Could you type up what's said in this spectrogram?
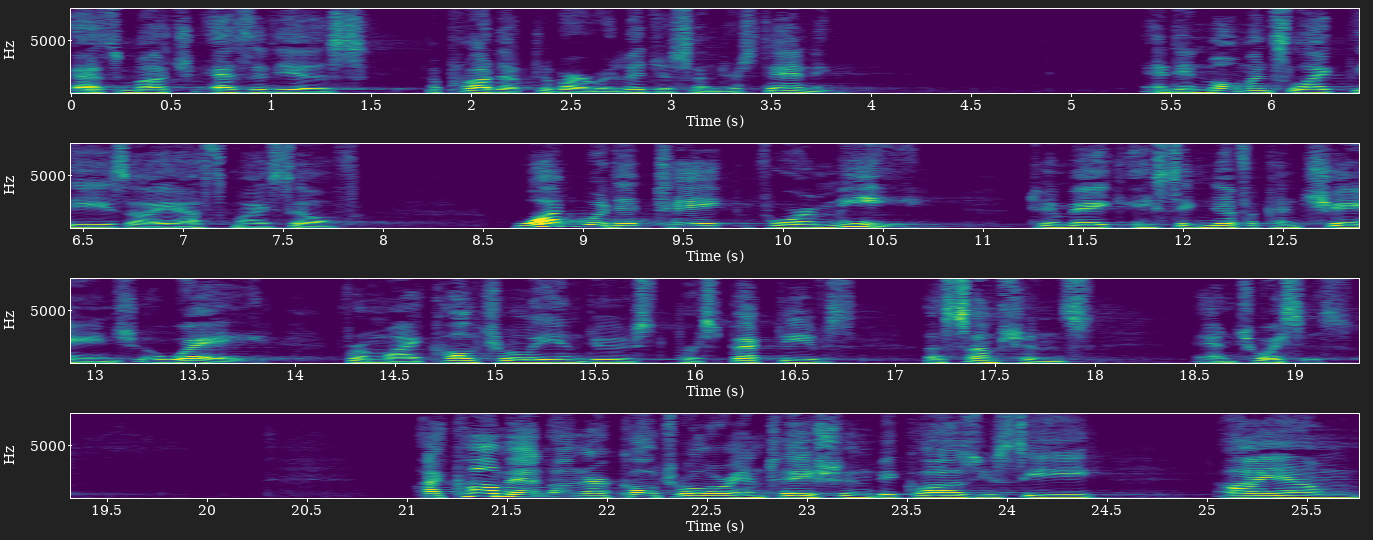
as much as it is a product of our religious understanding. And in moments like these, I ask myself, what would it take for me to make a significant change away from my culturally induced perspectives, assumptions, and choices? I comment on our cultural orientation because, you see, I am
